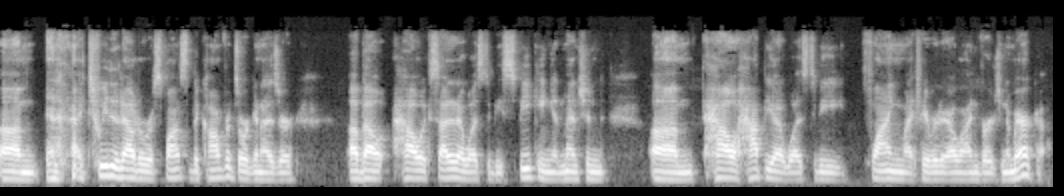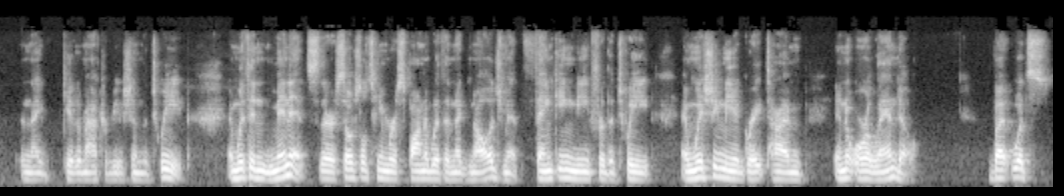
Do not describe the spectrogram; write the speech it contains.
Um, and I tweeted out a response to the conference organizer about how excited I was to be speaking and mentioned um, how happy I was to be flying my favorite airline, Virgin America. And I gave them attribution in the tweet. And within minutes, their social team responded with an acknowledgement, thanking me for the tweet and wishing me a great time in Orlando. But what's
